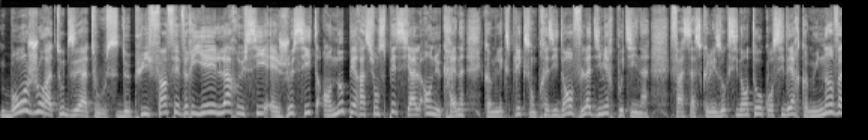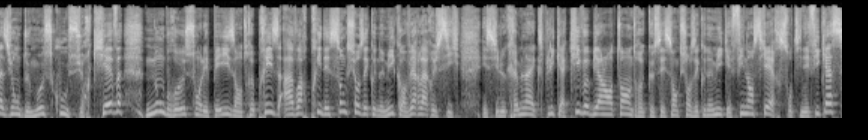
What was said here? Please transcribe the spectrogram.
Bonjour à toutes et à tous. Depuis fin février, la Russie est, je cite, en opération spéciale en Ukraine, comme l'explique son président Vladimir Poutine. Face à ce que les Occidentaux considèrent comme une invasion de Moscou sur Kiev, nombreux sont les pays entreprises à avoir pris des sanctions économiques envers la Russie. Et si le Kremlin explique à qui veut bien l'entendre que ces sanctions économiques et financières sont inefficaces,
